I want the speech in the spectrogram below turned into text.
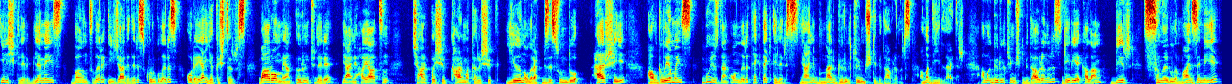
İlişkileri bilemeyiz, bağıntıları icat ederiz, kurgularız, oraya yakıştırırız. Var olmayan örüntüleri yani hayatın çarpaşık, karma karışık, yığın olarak bize sunduğu her şeyi algılayamayız Bu yüzden onları tek tek eleriz. Yani bunlar gürültüymüş gibi davranırız. Ama değillerdir. Ama gürültüymüş gibi davranırız. Geriye kalan bir sınırlı malzemeyi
